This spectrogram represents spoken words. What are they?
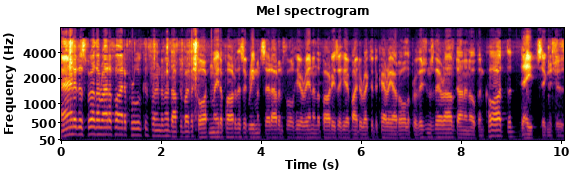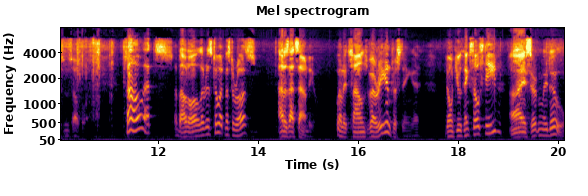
And it is further ratified, approved, confirmed, and adopted by the court, and made a part of this agreement set out in full herein, and the parties are hereby directed to carry out all the provisions thereof, done in open court, the date, signatures, and so forth. So, that's about all there is to it, Mr. Ross. How does that sound to you? Well, it sounds very interesting. Uh, don't you think so, Steve? I certainly do.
